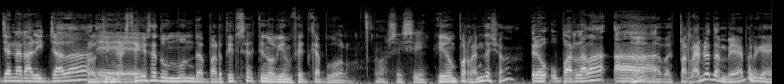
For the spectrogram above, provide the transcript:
generalitzada... Però el gimnàstic ha estat un munt de partits que no li han fet cap gol. Oh, sí, sí. I no en parlem d'això. Però ho parlava... A... Ah, parlem-ne també, eh, perquè...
